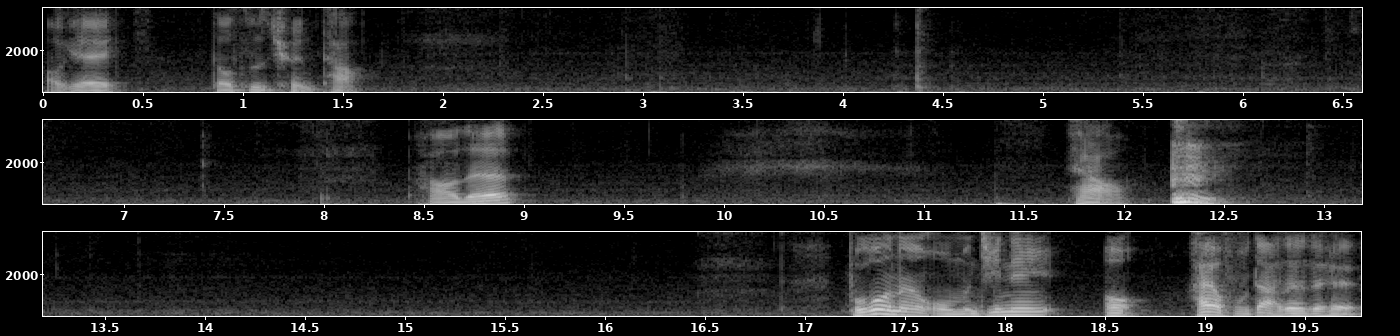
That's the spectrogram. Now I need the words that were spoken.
，OK，都是全套。好的，好。不过呢，我们今天哦，还有福大，对对对，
